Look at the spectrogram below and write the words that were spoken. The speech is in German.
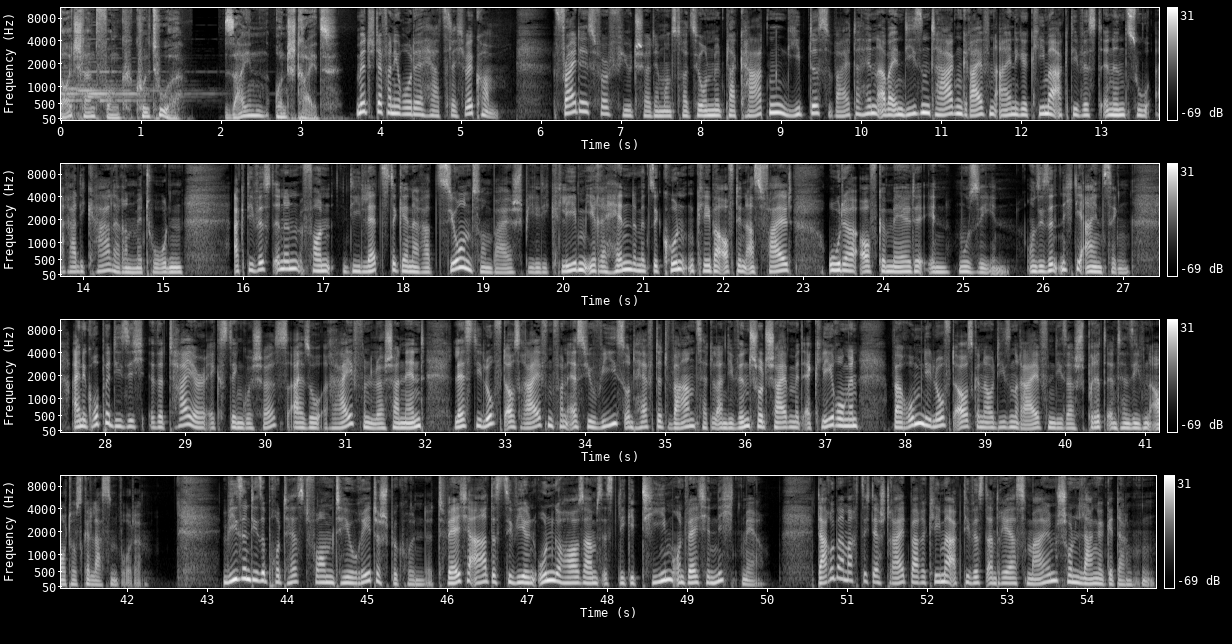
Deutschlandfunk Kultur Sein und Streit. Mit Stefanie Rode herzlich willkommen. Fridays for Future Demonstrationen mit Plakaten gibt es weiterhin, aber in diesen Tagen greifen einige Klimaaktivistinnen zu radikaleren Methoden. Aktivistinnen von Die letzte Generation zum Beispiel, die kleben ihre Hände mit Sekundenkleber auf den Asphalt oder auf Gemälde in Museen. Und sie sind nicht die einzigen. Eine Gruppe, die sich The Tire Extinguishers, also Reifenlöscher nennt, lässt die Luft aus Reifen von SUVs und heftet Warnzettel an die Windschutzscheiben mit Erklärungen, warum die Luft aus genau diesen Reifen dieser spritintensiven Autos gelassen wurde. Wie sind diese Protestformen theoretisch begründet? Welche Art des zivilen Ungehorsams ist legitim und welche nicht mehr? Darüber macht sich der streitbare Klimaaktivist Andreas Malm schon lange Gedanken.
